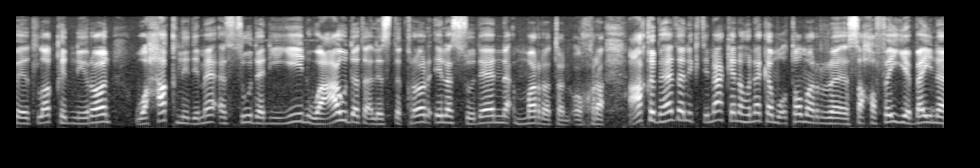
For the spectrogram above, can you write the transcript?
إطلاق النيران وحقن دماء السودانيين وعودة الاستقرار إلى السودان مرة أخرى. عقب هذا الاجتماع كان هناك مؤتمر صحفي بين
